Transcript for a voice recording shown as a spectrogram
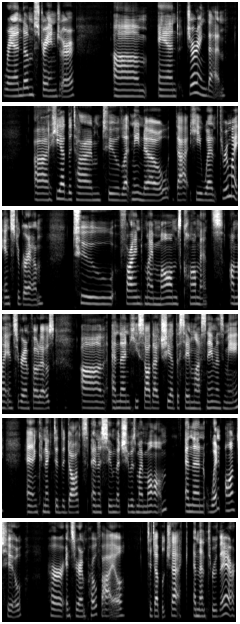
random stranger. Um, and during then, uh, he had the time to let me know that he went through my Instagram to find my mom's comments on my Instagram photos. Um, and then he saw that she had the same last name as me and connected the dots and assumed that she was my mom. And then went onto her Instagram profile to double check. And then through there,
